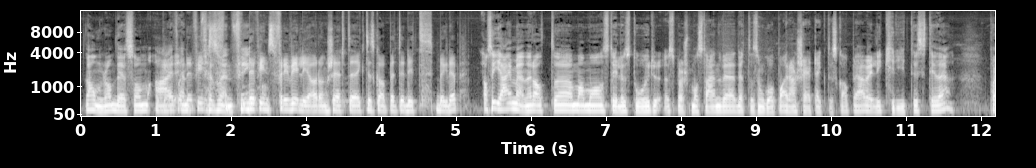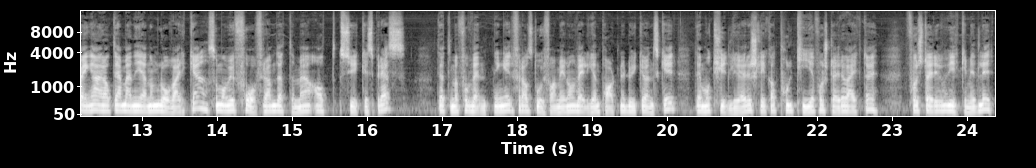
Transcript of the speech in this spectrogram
Det handler om det som er okay, en finnes, forventning. Det fins frivillig arrangerte ekteskap etter ditt begrep? Altså jeg mener at uh, man må stille stor spørsmålstegn ved dette som går på arrangert ekteskap. Jeg er veldig kritisk til det. Poenget er at jeg mener gjennom lovverket så må vi få frem dette med at psykisk press, dette med forventninger fra storfamilien om å velge en partner du ikke ønsker, det må tydeliggjøres slik at politiet får større verktøy, får større virkemidler.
